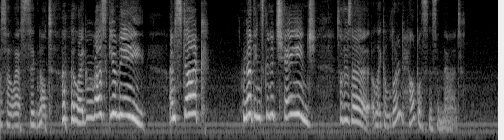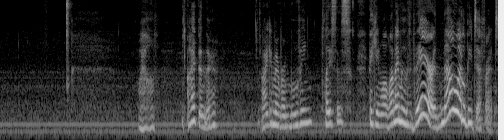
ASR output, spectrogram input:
SOS signal to, like, rescue me. I'm stuck. Nothing's to change. So there's a like a learned helplessness in that. Well, I've been there. I can remember moving places, thinking, well, when I move there, now it'll be different.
